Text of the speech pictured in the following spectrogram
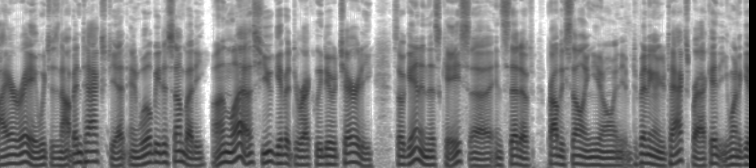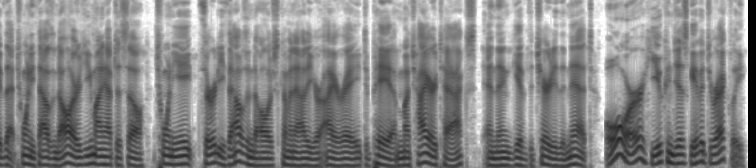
IRA, which has not been taxed yet and will be to somebody, unless you give it directly to a charity. So, again, in this case, uh, instead of probably selling, you know, depending on your tax bracket, you want to give that $20,000, you might have to sell $28,000, $30,000 coming out of your IRA to pay a much higher tax and then give the charity the net. Or you can just give it directly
